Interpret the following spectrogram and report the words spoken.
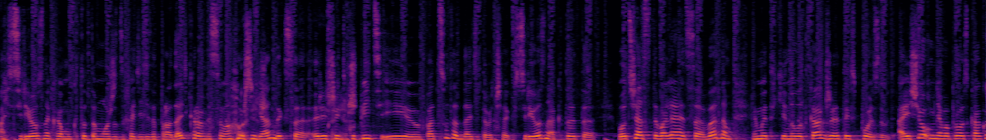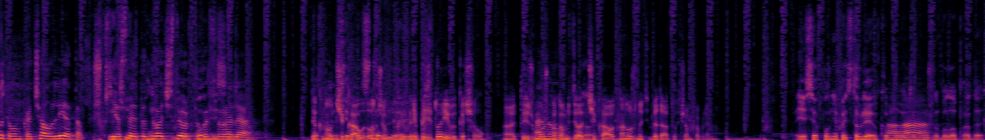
А серьезно, кому кто-то может захотеть это продать, кроме самого Конечно. же Яндекса, решить Конечно. купить и под суд отдать этого человека? Серьезно, а кто это? Вот сейчас это валяется в этом, и мы такие, ну вот как же это использовать? А еще у меня вопрос, как это он качал летом, Кстати, если это 24 февраля? Так, ну, чекаут, он же в репозитории выкачал. А ты же можешь а ну. потом сделать а. чекаут на нужную тебе дату. В чем проблема? Я себе вполне представляю, кому А-а-а. это можно было продать.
